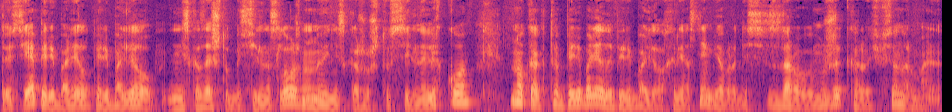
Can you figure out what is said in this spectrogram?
То есть я переболел, переболел, не сказать, чтобы сильно сложно, но и не скажу, что сильно легко, но как-то переболел и переболел. Хрен с ним, я вроде здоровый мужик, короче, все нормально.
